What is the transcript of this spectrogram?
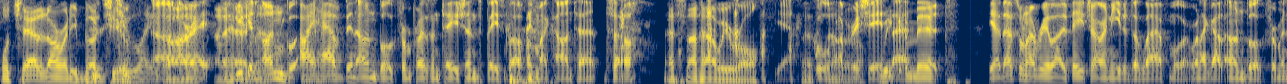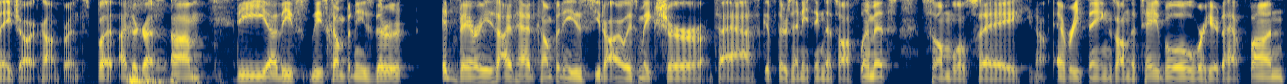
Well, Chad had already booked it's you. Too late. So all right, I, I you can unbook. I have been unbooked from presentations based off of my content. So that's not how we roll. yeah, that's cool. I appreciate we that. We commit. Yeah, that's when I realized HR needed to laugh more when I got unbooked from an HR conference. But I digress. um, the uh, these these companies, they're it varies. I've had companies, you know, I always make sure to ask if there's anything that's off limits. Some will say, you know, everything's on the table. We're here to have fun.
